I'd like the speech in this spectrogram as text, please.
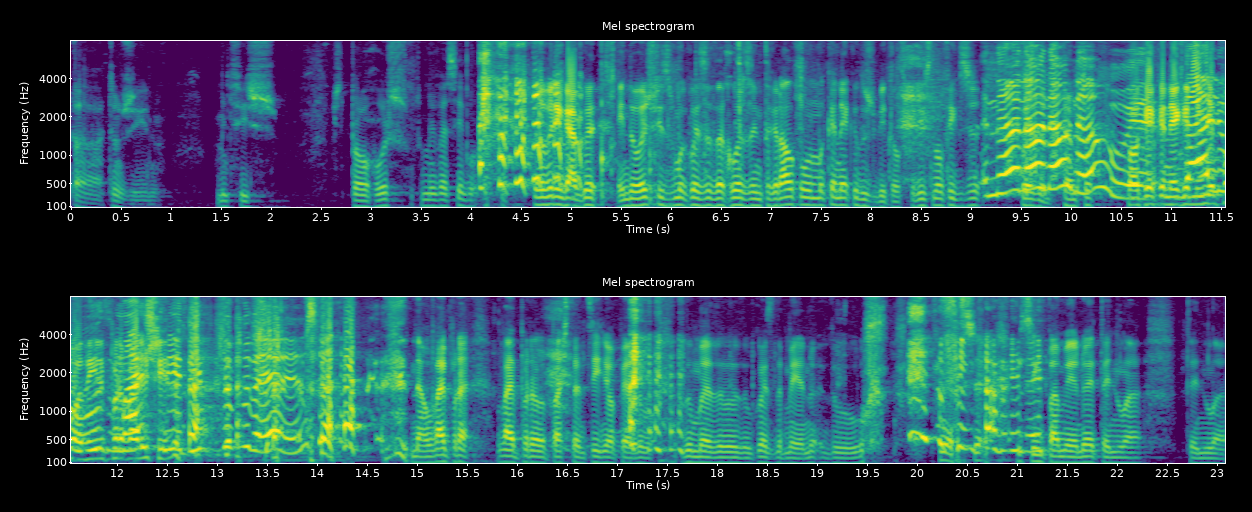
Ah, tão giro. Muito fixe para o arroz também vai ser bom. Estou a brincar, porque ainda hoje fiz uma coisa de arroz integral com uma caneca dos Beatles, por isso não fiques. Não, não, não, Portanto, não. Qualquer caneca minha pode ir para vários sítios. tu puderes. Não, vai para, vai para, para a estantezinha ao pé do, do, do, do coisa da meia-noite. Do, do 5 para a meia-noite, tenho lá. Tenho lá.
